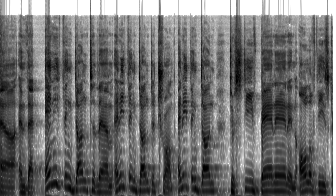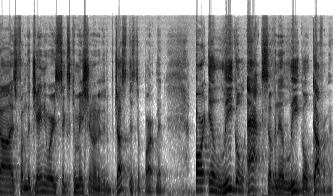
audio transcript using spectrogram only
uh, and that anything done to them, anything done to Trump, anything done to Steve Bannon and all of these guys from the January 6th Commission under the Justice Department are illegal acts of an illegal government.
